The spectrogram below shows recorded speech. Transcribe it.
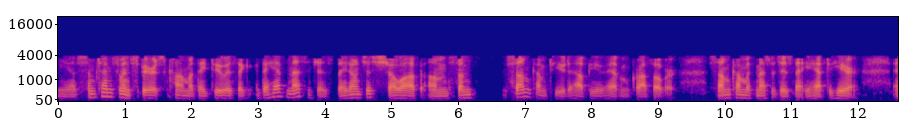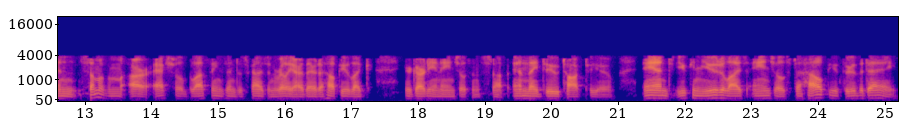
Yeah, sometimes when spirits come, what they do is they they have messages. They don't just show up. Um, some some come to you to help you have them cross over. Some come with messages that you have to hear, and some of them are actual blessings in disguise and really are there to help you, like your guardian angels and stuff. And they do talk to you, and you can utilize angels to help you through the day.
